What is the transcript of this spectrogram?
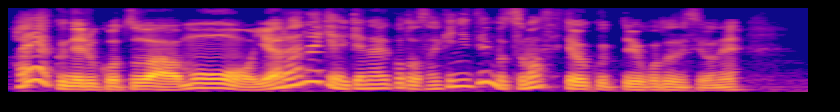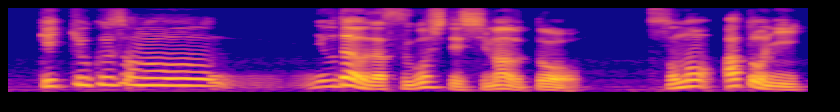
早く寝るコツはもうやらなきゃいけないことを先に全部済ませておくっていうことですよね。結局その、うだうだ過ごしてしまうと、その後に、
